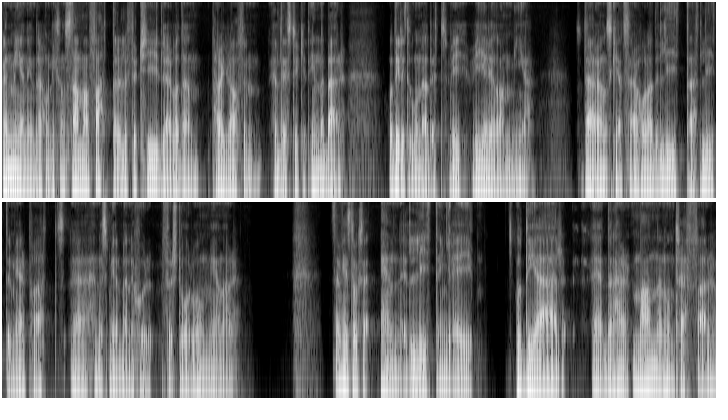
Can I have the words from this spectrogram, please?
en mening där hon liksom sammanfattar eller förtydligar vad den paragrafen eller det stycket innebär. Och det är lite onödigt. Vi, vi är redan med. Så där önskar jag att Sarah Hall hade litat lite mer på att eh, hennes medmänniskor förstår vad hon menar. Sen finns det också en liten grej. Och det är Eh, den här mannen hon träffar.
